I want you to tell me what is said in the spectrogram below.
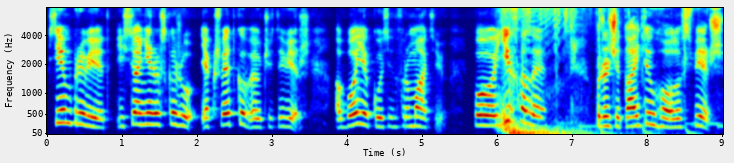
Всім привіт! І сьогодні розкажу, як швидко вивчити вірш або якусь інформацію. Поїхали! Прочитайте вголос вірш.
